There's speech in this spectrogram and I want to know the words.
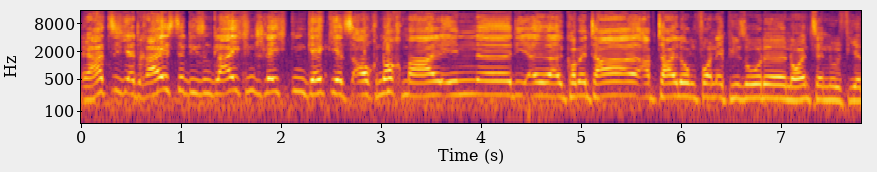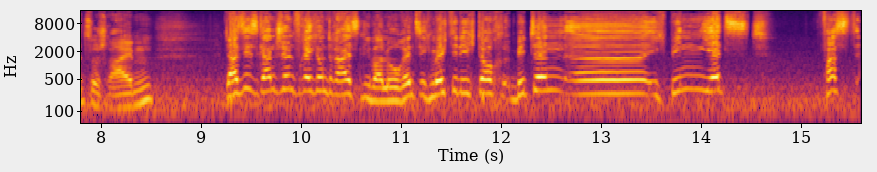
Er hat sich erdreistet, diesen gleichen schlechten Gag jetzt auch nochmal in äh, die äh, Kommentarabteilung von Episode 1904 zu schreiben. Das ist ganz schön frech und dreist, lieber Lorenz. Ich möchte dich doch bitten, äh, ich bin jetzt fast,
